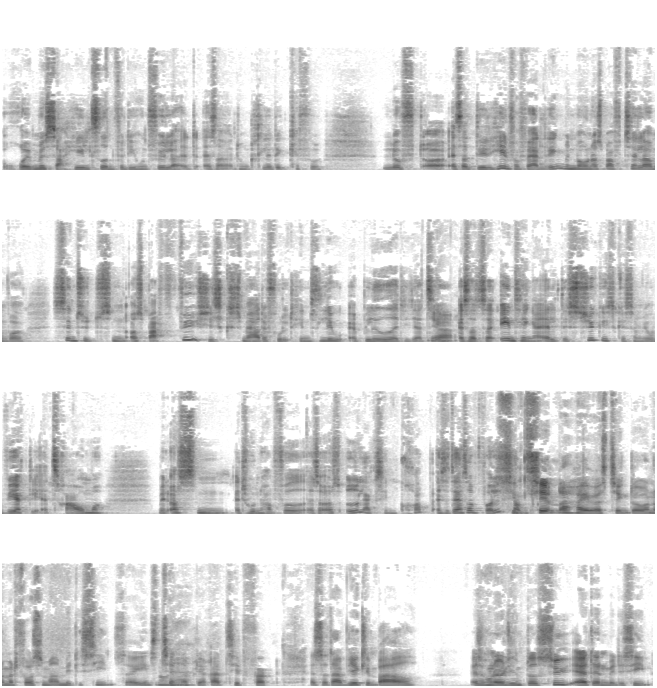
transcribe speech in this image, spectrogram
rømme sig hele tiden, fordi hun føler, at, altså, at hun slet ikke kan få luft. Og, altså, det er helt forfærdeligt, ikke? men hvor hun også bare fortæller om, hvor sindssygt sådan, også bare fysisk smertefuldt hendes liv er blevet af de der ting. Ja. Altså, så en ting er alt det psykiske, som jo virkelig er traumer, men også sådan, at hun har fået, altså også ødelagt sin krop. Altså, det er så Sine voldsomt. tænder har jeg også tænkt over, når man får så meget medicin, så ens tænder ja. bliver ret tit fucked. Altså, der er virkelig meget... Altså, hun er jo ligesom blevet syg af den medicin.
